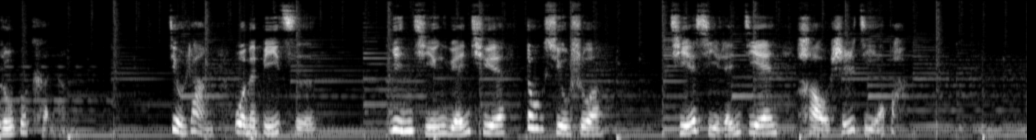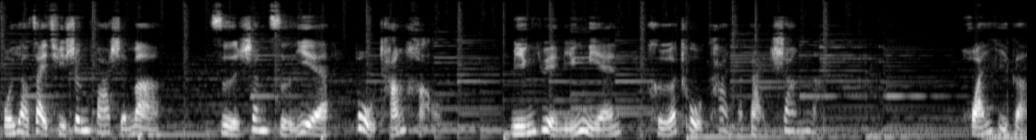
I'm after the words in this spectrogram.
如果可能，就让我们彼此阴晴圆缺都休说，且喜人间好时节吧。不要再去生发什么“此生此夜不长好，明月明年何处看”的感伤了。还一个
